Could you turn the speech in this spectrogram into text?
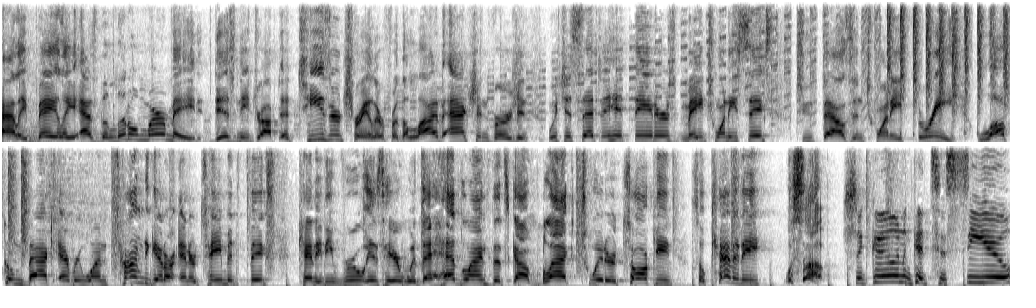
Halle Bailey as The Little Mermaid. Disney dropped a teaser trailer for the live action version, which is set to hit theaters May 26, 2023. Welcome back, everyone. Time to get our entertainment fix. Kennedy Rue is here with the headlines that's got Black Twitter talking. So, Kennedy, what's up? Segun, good to see you.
